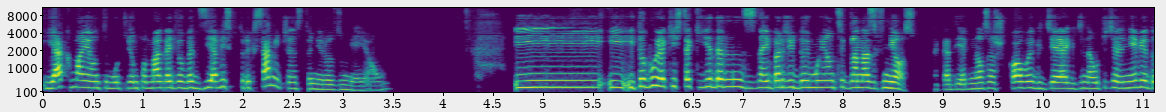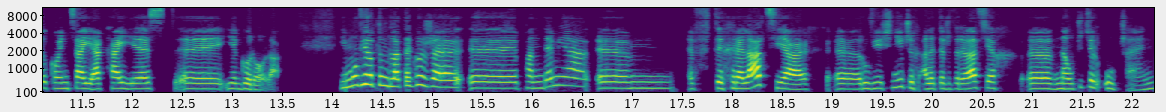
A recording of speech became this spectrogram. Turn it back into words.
jak mają tym uczniom pomagać wobec zjawisk, których sami często nie rozumieją. I, i, I to był jakiś taki jeden z najbardziej dojmujących dla nas wniosków, taka diagnoza szkoły, gdzie, gdzie nauczyciel nie wie do końca, jaka jest y, jego rola. I mówię o tym dlatego, że y, pandemia y, w tych relacjach y, rówieśniczych, ale też w relacjach nauczyciel-uczeń,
